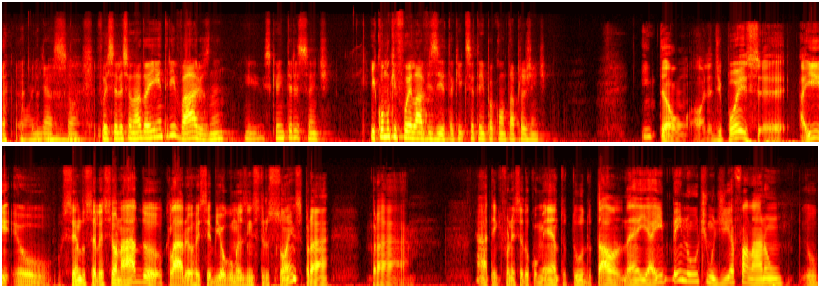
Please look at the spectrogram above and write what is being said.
Olha só, foi selecionado aí entre vários, né? Isso que é interessante. E como que foi lá a visita? O que, que você tem para contar para gente? Então, olha, depois, é, aí eu sendo selecionado, claro, eu recebi algumas instruções para para ah, tem que fornecer documento, tudo, tal, né? E aí bem no último dia falaram o,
